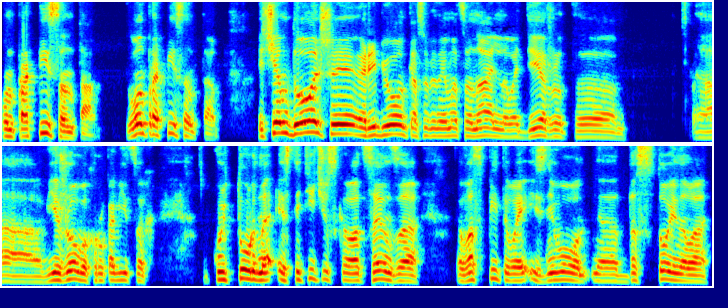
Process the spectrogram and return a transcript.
он прописан там, он прописан там. И чем дольше ребенка, особенно эмоционального, держат э, э, в ежовых рукавицах культурно-эстетического ценза, воспитывая из него э, достойного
